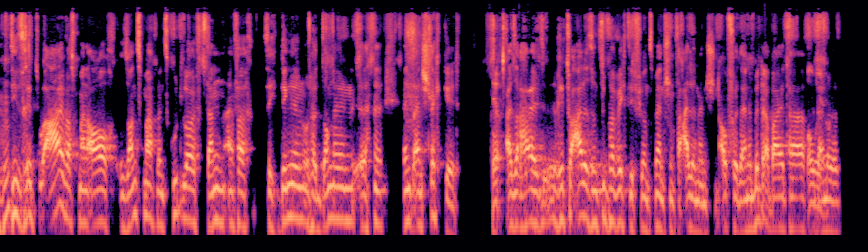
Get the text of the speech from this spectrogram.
Mhm. Dieses Ritual, was man auch sonst macht, wenn es gut läuft, dann einfach sich dingeln oder dongeln, äh, wenn es einem schlecht geht. Ja. Also halt, Rituale sind super wichtig für uns Menschen, für alle Menschen, auch für deine Mitarbeiter, für oh, deine,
